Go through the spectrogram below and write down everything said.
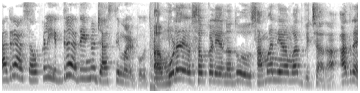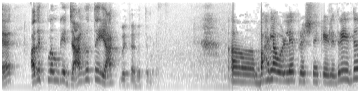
ಆದ್ರೆ ಆ ಸವಕಳಿ ಇದ್ರೆ ಅದಿನ್ನೂ ಜಾಸ್ತಿ ಮಾಡ್ಬೋದು. ಆ, ಮೂಳೆ ಸವಕಳಿ ಅನ್ನೋದು ಸಾಮಾನ್ಯವಾದ ವಿಚಾರ. ಆದ್ರೆ ಅದಕ್ಕೆ ನಮಗೆ ಜಾಗೃತಿ ಯಾಕೆ ಬೇಕಾಗುತ್ತೆ ಮೇಡಮ್? ಬಹಳ ಒಳ್ಳೆ ಪ್ರಶ್ನೆ ಕೇಳಿದ್ರಿ. ಇದು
